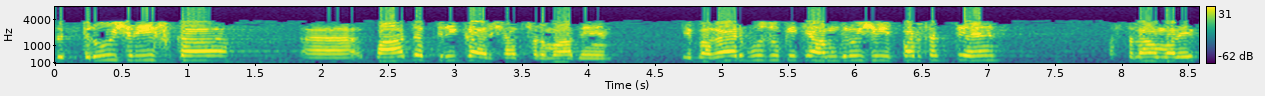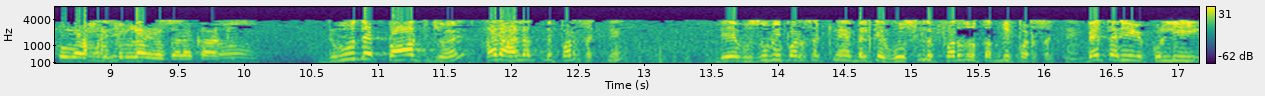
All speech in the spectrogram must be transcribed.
درو شریف کا بعد طریقہ ارشاد فرما دیں۔ کہ بغیر بوزو کے کیا ہم درو شریف پڑھ سکتے ہیں۔ السلام علیکم ورحمۃ اللہ وبرکاتہ۔ درود پاک جو ہے ہر حالت میں پڑھ سکتے ہیں۔ بے وضو بھی پڑھ سکتے ہیں، بلکہ غسل فرض ہو تب بھی پڑھ سکتے ہیں۔ بہتر یہ کہ کلی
